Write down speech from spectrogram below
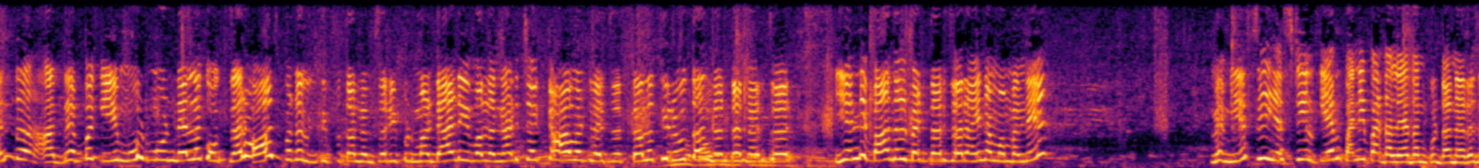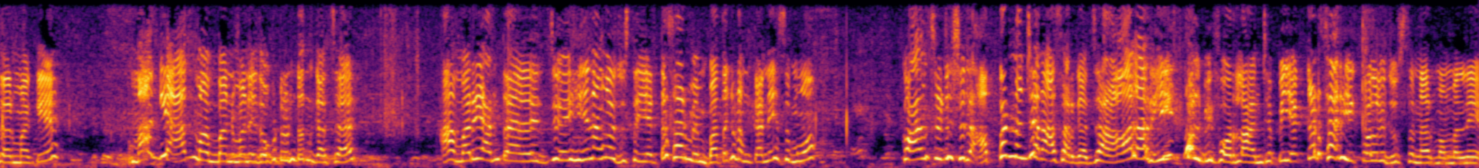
ఎంత ఆ దెబ్బకి మూడు మూడు నెలలకు ఒకసారి హాస్పిటల్కి తిప్పుతున్నాను సార్. ఇప్పుడు మా డాడీ వల్ల నడిచే కావట్లేదు సార్. తల తిరుగుతుంది అంటున్నారు సార్. ఎన్ని బాధలు పెడతారు సార్ అయినా మమ్మల్ని? మేము ఎస్సీ ఎస్టీలకి ఏం పని పడలేదనుకుంటున్నారా సార్ మాకి? మాకి ఆత్మాభిమానం అనేది ఒకటి ఉంటుంది కదా సార్. మరి అంత హీనంగా చూస్తే ఎట్ట సార్ మేము బతకడం కనీసము? కాన్స్టిట్యూషన్ అప్పటి నుంచే రాశారు కదా sir all are equal before law అని చెప్పి ఎక్కడ సార్ ఈక్వల్గా చూస్తున్నారు మమ్మల్ని?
